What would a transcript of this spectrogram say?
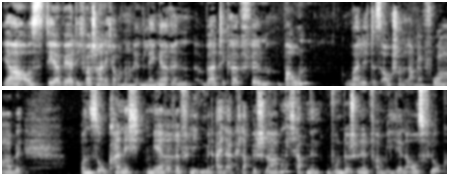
ja, aus der werde ich wahrscheinlich auch noch einen längeren Vertical-Film bauen, weil ich das auch schon lange vorhabe. Und so kann ich mehrere Fliegen mit einer Klappe schlagen. Ich habe einen wunderschönen Familienausflug.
